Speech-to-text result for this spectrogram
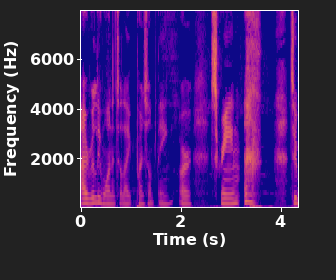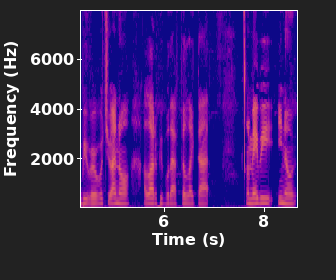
I really wanted to like punch something or scream. to be real with you, I know a lot of people that feel like that. And maybe, you know,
